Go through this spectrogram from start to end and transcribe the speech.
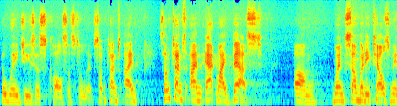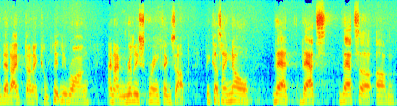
the way Jesus calls us to live. Sometimes I'm, sometimes I'm at my best um, when somebody tells me that I've done it completely wrong and I'm really screwing things up because I know that that's, that's a, um,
